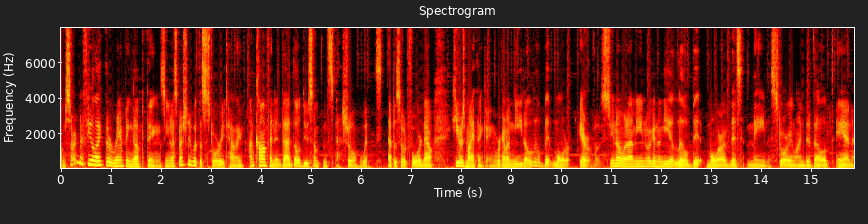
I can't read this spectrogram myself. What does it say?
I'm starting to feel like they're ramping up things, you know, especially with the storytelling. I'm confident that they'll do something special with Episode 4. Now, here's my thinking. We're going to need a little bit more Aaravos, you know what I mean? We're going to need a little bit more of this main storyline developed and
